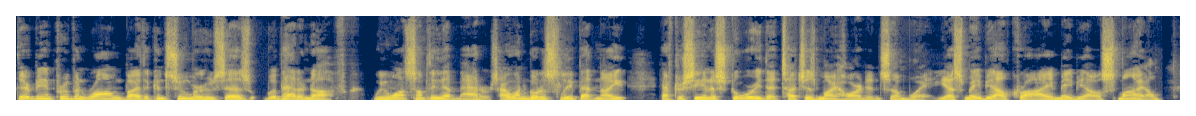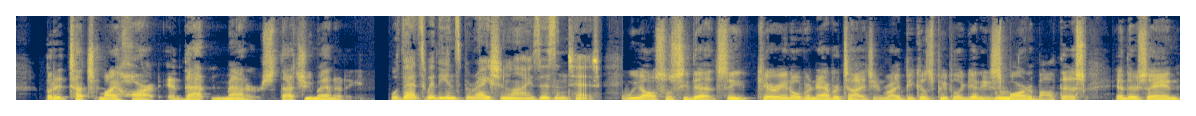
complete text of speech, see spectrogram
they're being proven wrong by the consumer who says, We've had enough. We want something that matters. I want to go to sleep at night after seeing a story that touches my heart in some way. Yes, maybe I'll cry, maybe I'll smile, but it touched my heart, and that matters. That's humanity. Well, that's where the inspiration lies, isn't it? We also see that see carrying over in advertising, right? Because people are getting mm. smart about this and they're saying,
